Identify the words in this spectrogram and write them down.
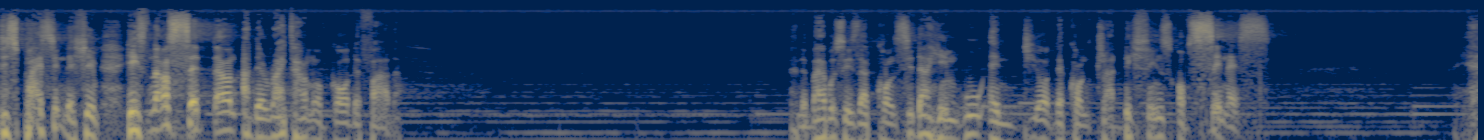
despising the shame. He's now set down at the right hand of God the Father. And the Bible says that consider him who endured the contradictions of sinners Yeah.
